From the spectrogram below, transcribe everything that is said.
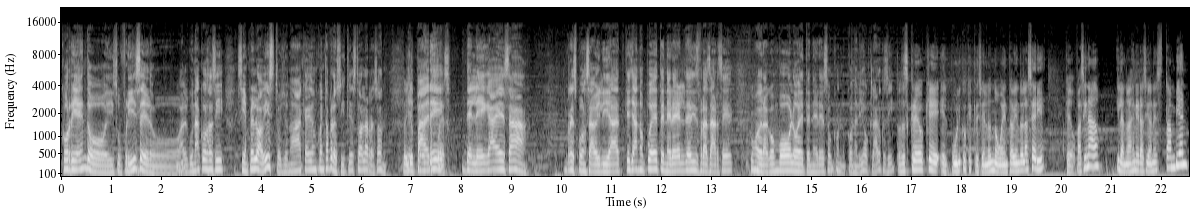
corriendo y su Freezer o alguna cosa así. Siempre lo ha visto. Yo no había caído en cuenta, pero sí tienes toda la razón. Entonces, El padre delega esa responsabilidad que ya no puede tener él de disfrazarse como Dragon Ball o de tener eso con, con el hijo. Claro que sí. Entonces creo que el público que creció en los 90 viendo la serie quedó fascinado y las nuevas generaciones también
